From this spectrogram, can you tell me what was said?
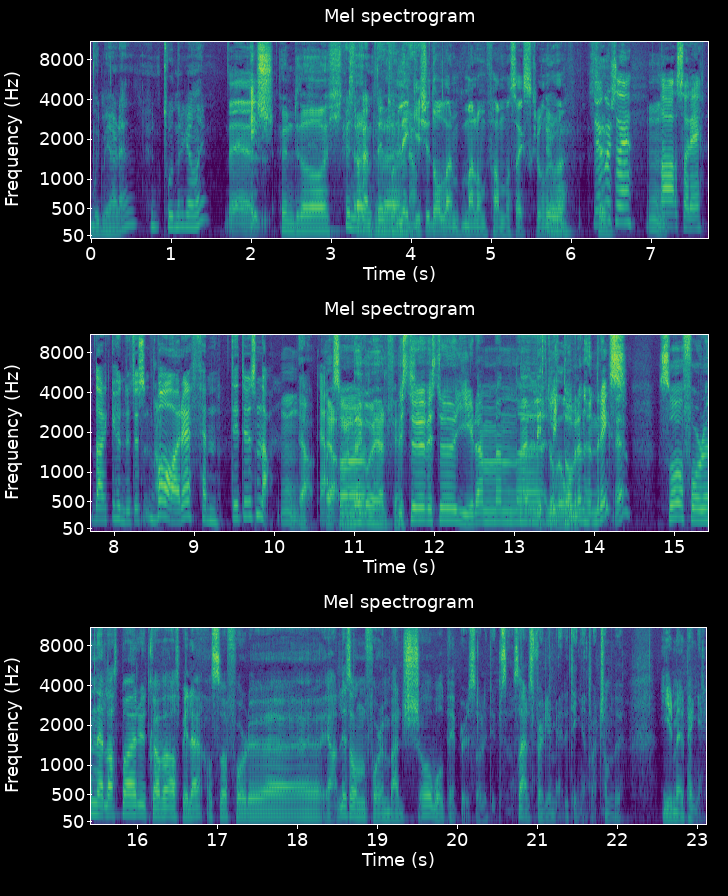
Hvor mye er det? 200 kroner? Det er, Ish. 130 150 legger ikke dollaren mellom fem og seks kroner? Jo. Gjør kanskje det. Da, sorry, da er det ikke 100 000. Bare 50 000, da. Ja, Ja, så men det går jo helt fint. Hvis du, hvis du gir dem en, Men eh, litt litt, over over en hund- hundrings, Ja. Så får du nedlastbar utgave av spillet, og så får du eh, ja, litt sånn forum badge og wallpapers og litt ymse. Så er det selvfølgelig mer ting etter hvert som du gir mer penger.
